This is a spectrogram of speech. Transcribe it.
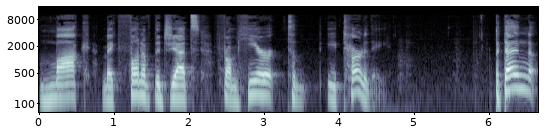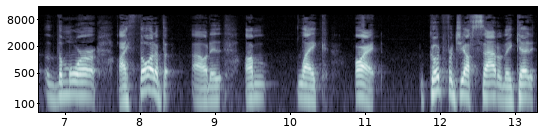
mock, make fun of the Jets from here to eternity. But then the more I thought about it, I'm like, all right, good for Jeff Saturday get,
